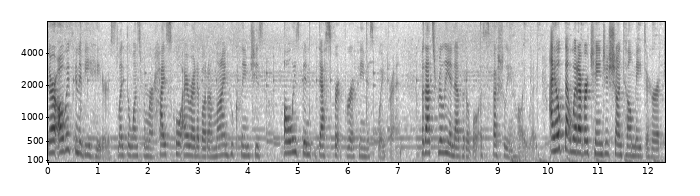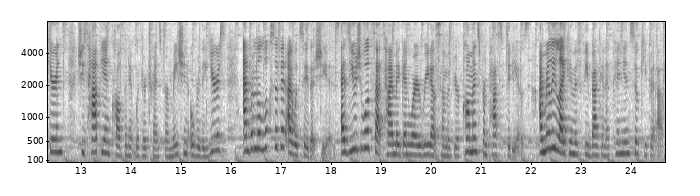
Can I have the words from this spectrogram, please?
There are always gonna be haters, like the ones from her high school I read about online who claim she's always been desperate for a famous boyfriend but that's really inevitable, especially in Hollywood. I hope that whatever changes Chantel made to her appearance, she's happy and confident with her transformation over the years, and from the looks of it, I would say that she is. As usual, it's that time again where I read out some of your comments from past videos. I'm really liking the feedback and opinions, so keep it up.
